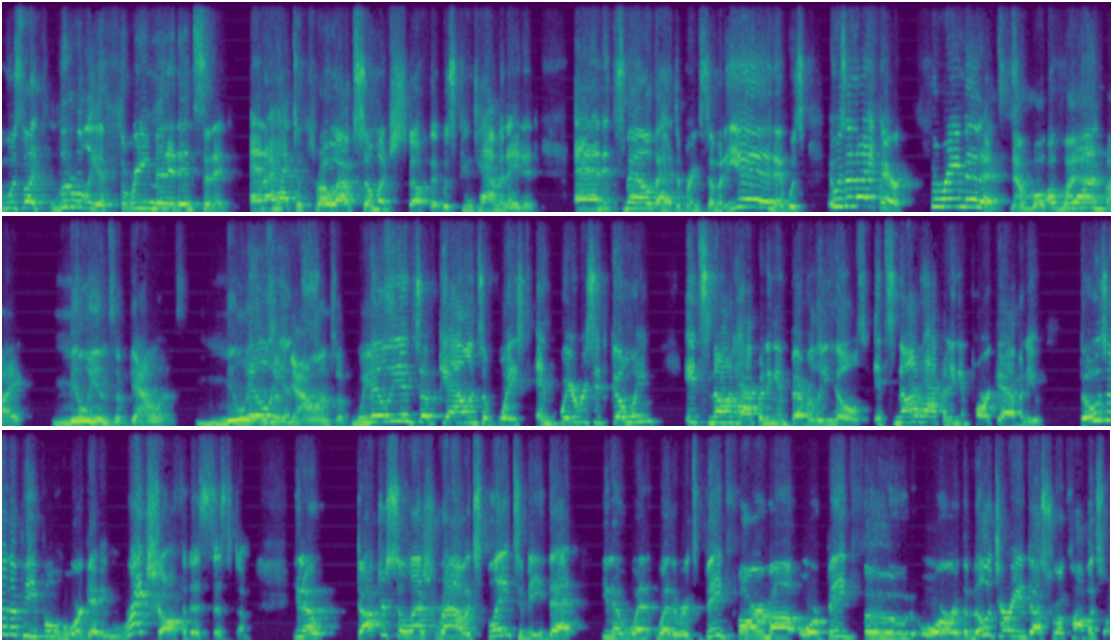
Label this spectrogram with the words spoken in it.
It was like literally a three minute incident, and I had to throw out so much stuff that was contaminated, and it smelled. I had to bring somebody in. It was it was a nightmare. Three minutes. Now multiply that by millions of gallons, millions, millions, of gallons of waste, millions of gallons of waste. And where is it going? It's not happening in Beverly Hills. It's not happening in Park Avenue. Those are the people who are getting rich off of this system. You know, Dr. Celeste Rao explained to me that you know, when, whether it's big pharma or big food or the military industrial complex,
